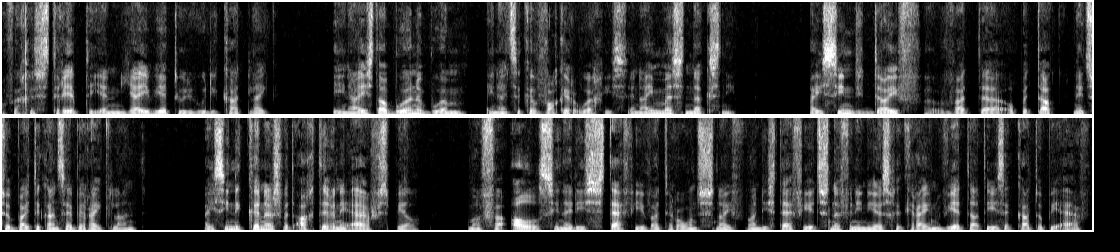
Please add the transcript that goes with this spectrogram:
of 'n gestreepte een. Jy weet hoe hoe die kat lyk. En hy is daar bo 'n boom en hy het sulke wakker oogies en hy mis niks nie. Hy sien die duif wat uh, op 'n tak net so buitekant sy bereik land. Hy sien die kinders wat agter in die erf speel, maar veral sien hy die Steffie wat rondsnuif want die Steffie het snuf in die neus gekry en weet dat hier is 'n kat op die erf.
